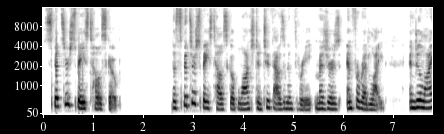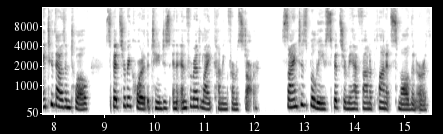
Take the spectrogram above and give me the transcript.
Spitzer Space Telescope. The Spitzer Space Telescope, launched in 2003, measures infrared light. In July 2012, Spitzer recorded the changes in infrared light coming from a star. Scientists believe Spitzer may have found a planet smaller than Earth,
